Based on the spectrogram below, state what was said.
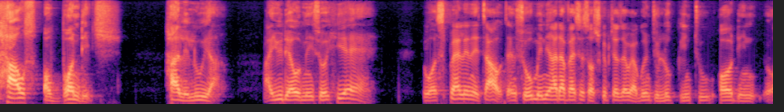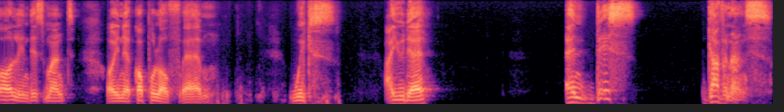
house of bondage. Hallelujah. Are you there with me? So here he was spelling it out, and so many other verses of scriptures that we are going to look into all in all in this month or in a couple of um, weeks. Are you there? And this governance,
